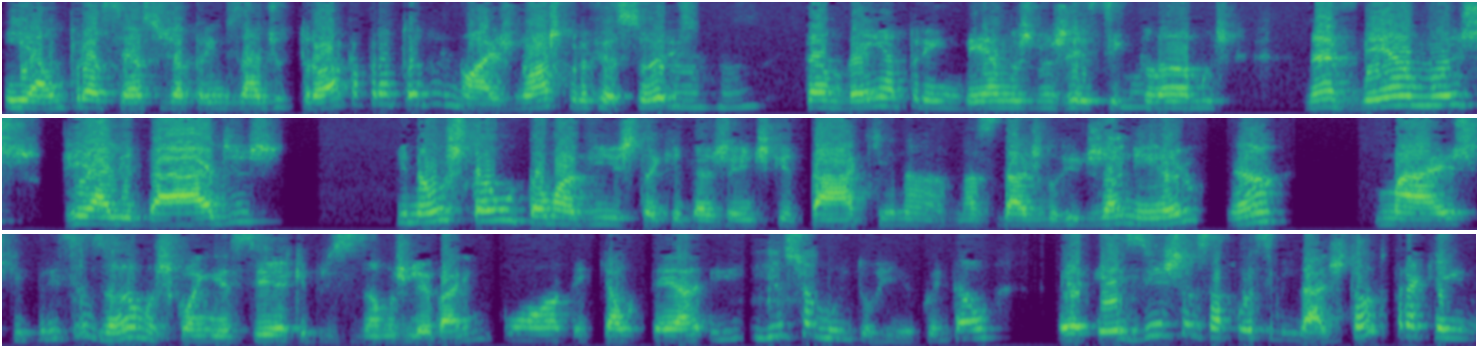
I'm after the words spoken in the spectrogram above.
E é um processo de aprendizado de troca para todos nós. Nós, professores, uhum. também aprendemos, nos reciclamos, né? vemos realidades que não estão tão à vista aqui da gente que está aqui na, na cidade do Rio de Janeiro, né? mas que precisamos conhecer, que precisamos levar em conta e que altera. E isso é muito rico. Então, é, existe essa possibilidade, tanto para quem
